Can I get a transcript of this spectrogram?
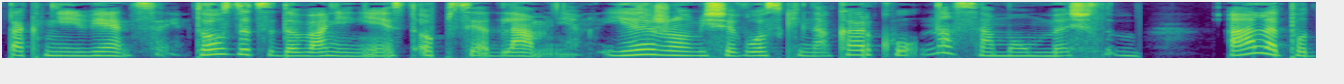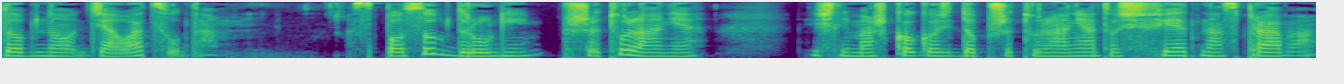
tak mniej więcej. To zdecydowanie nie jest opcja dla mnie. Jeżą mi się włoski na karku na samą myśl, ale podobno działa cuda. Sposób drugi. Przytulanie. Jeśli masz kogoś do przytulania, to świetna sprawa.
